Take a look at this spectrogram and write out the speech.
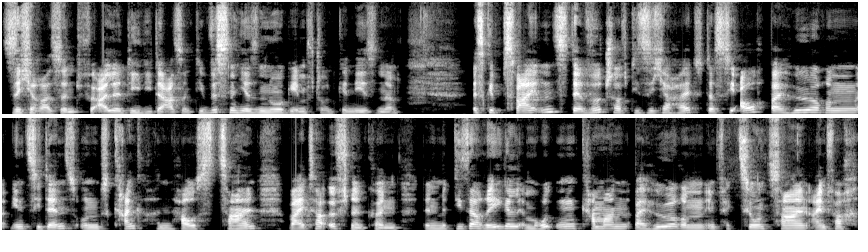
sicherer sind für alle die, die da sind. Die wissen, hier sind nur Geimpfte und Genesene. Es gibt zweitens der Wirtschaft die Sicherheit, dass sie auch bei höheren Inzidenz- und Krankenhauszahlen weiter öffnen können. Denn mit dieser Regel im Rücken kann man bei höheren Infektionszahlen einfach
